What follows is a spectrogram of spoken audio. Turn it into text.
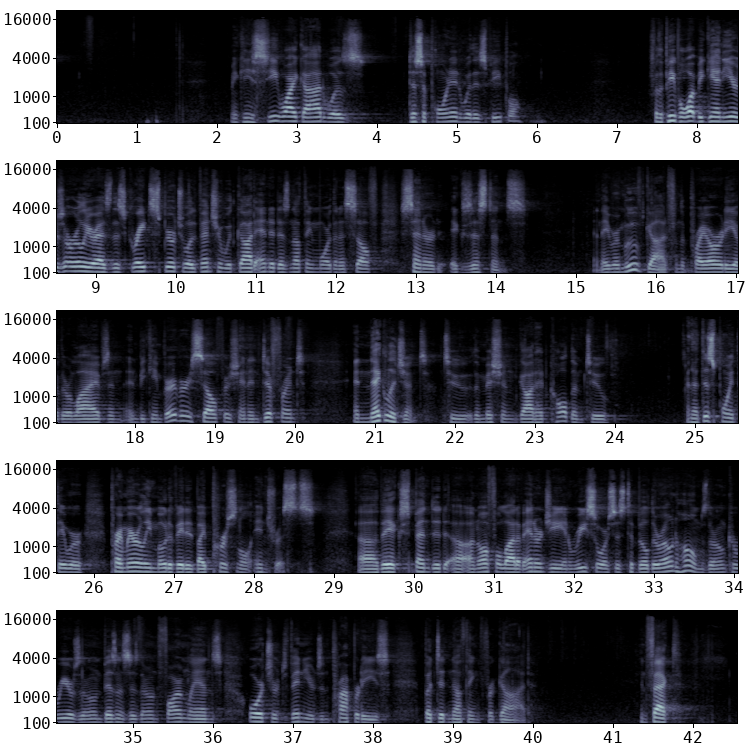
I mean, can you see why God was disappointed with his people? For the people, what began years earlier as this great spiritual adventure with God ended as nothing more than a self centered existence. And they removed God from the priority of their lives and, and became very, very selfish and indifferent and negligent to the mission God had called them to. And at this point, they were primarily motivated by personal interests. Uh, they expended uh, an awful lot of energy and resources to build their own homes, their own careers, their own businesses, their own farmlands, orchards, vineyards, and properties, but did nothing for God. In fact,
